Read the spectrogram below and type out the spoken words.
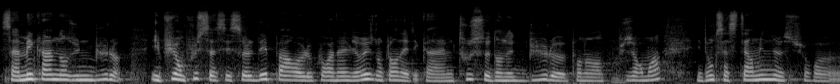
ça met quand même dans une bulle. Et puis en plus ça s'est soldé par euh, le coronavirus, donc là on était quand même tous dans notre bulle pendant plusieurs mois. Et donc ça se termine sur, euh,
